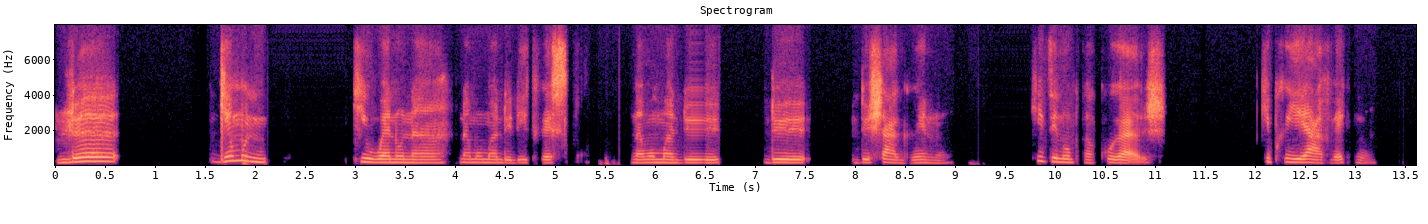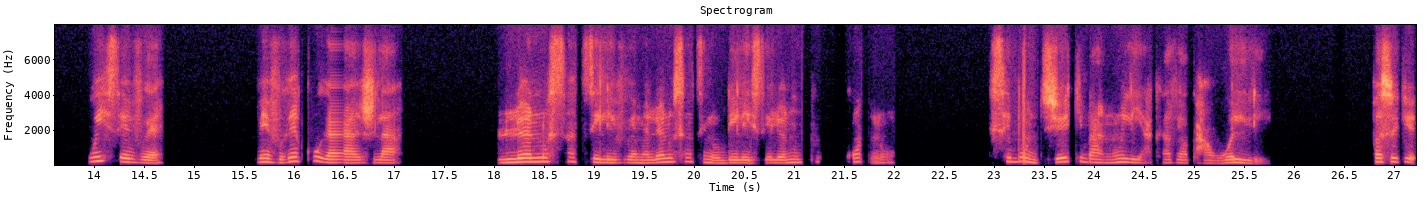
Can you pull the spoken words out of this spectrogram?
Le gen moun ki we nou nan, nan mouman de detres nou, nan mouman de, de, de chagren nou, ki di nou pran kouraj, ki priye avèk nou. Oui, se vre, men vre kouraj la, le nou senti li vreman, le nou senti nou delese, le nou pou kont nou, se bon Diyo ki ba nou li akrave parol li. Paswe ke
